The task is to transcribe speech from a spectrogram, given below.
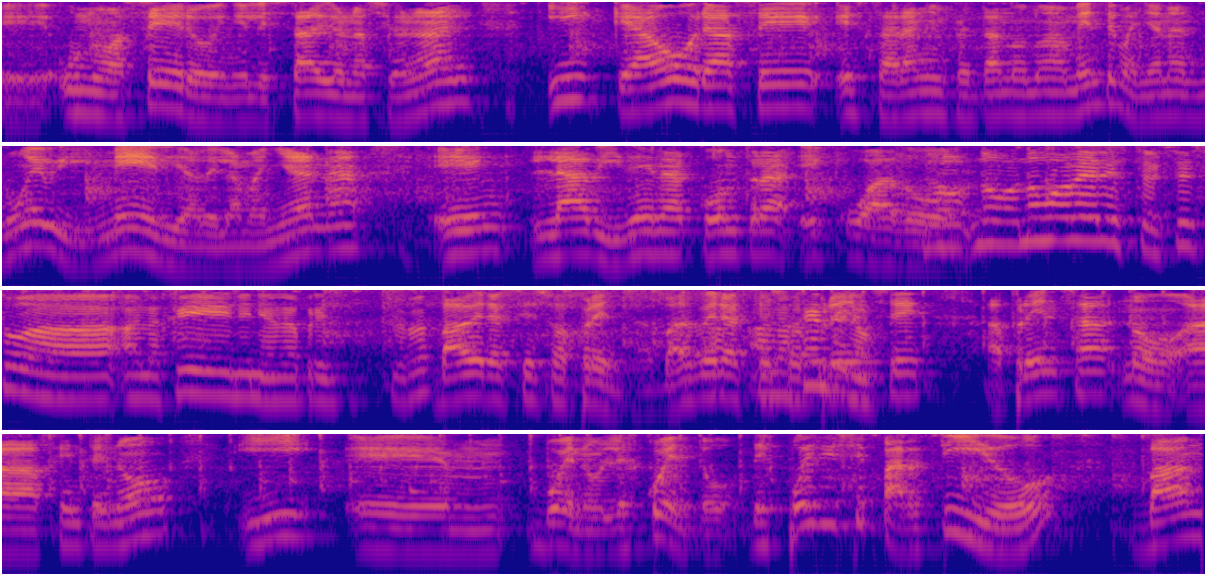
eh, 1 a 0 en el Estadio Nacional y que ahora se estarán enfrentando nuevamente mañana 9 y media de la mañana en la Videna contra Ecuador. No, no, no va a haber este acceso a, a la gente ni a la prensa, ¿verdad? Va a haber acceso a prensa, va a haber A- acceso a, gente no. prensa, a prensa, no, a gente no. Y eh, bueno, les cuento, después de ese partido van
